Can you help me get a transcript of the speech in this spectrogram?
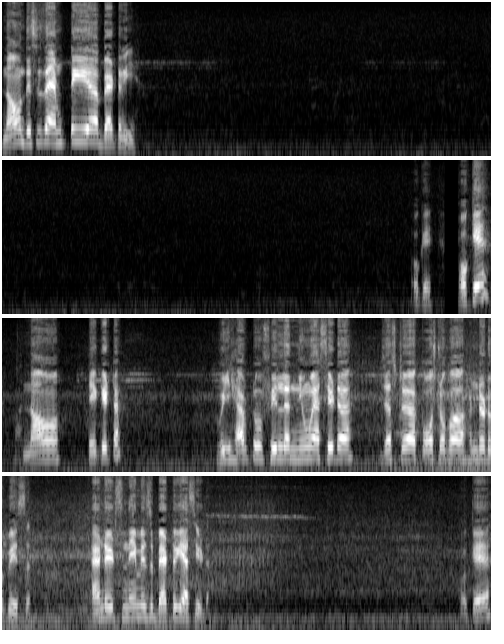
Now this is an empty uh, battery. Okay. Okay now take it. We have to fill a new acid uh, just uh, cost of uh, 100 rupees. And its name is battery acid okay.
